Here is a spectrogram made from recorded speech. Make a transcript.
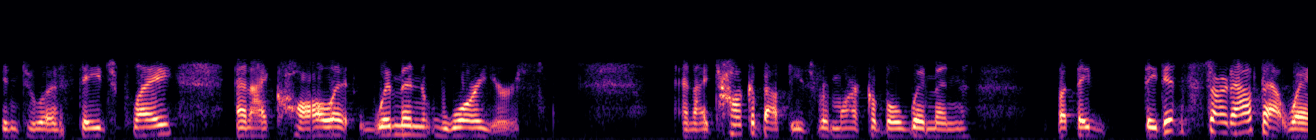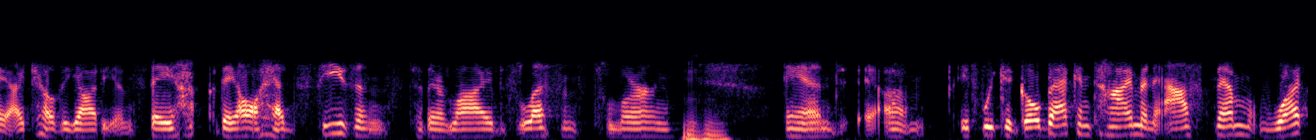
into a stage play, and I call it Women Warriors. And I talk about these remarkable women, but they they didn't start out that way. I tell the audience they they all had seasons to their lives, lessons to learn, mm-hmm. and um, if we could go back in time and ask them what's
